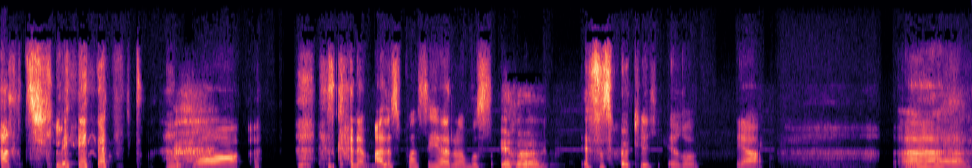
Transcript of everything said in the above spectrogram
nachts schläft. Boah. Das kann einem alles passieren. Man muss. Irre. Es ist wirklich irre. Ja. ja. Äh,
